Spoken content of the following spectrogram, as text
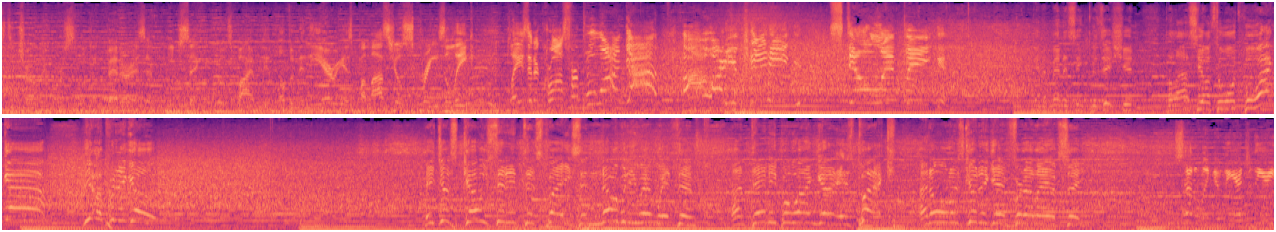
Mr. Charlie Horse looking better as each second goes by. They love him in the area as Palacios springs a leak. Plays it across for Puanga! Oh, are you kidding? Still limping! In a menacing position. Palacios towards Boanga. The opening goal. He just ghosted into space and nobody went with him. And Denny Boanga is back and all is good again for LAFC. Settling in the edge of the 18.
